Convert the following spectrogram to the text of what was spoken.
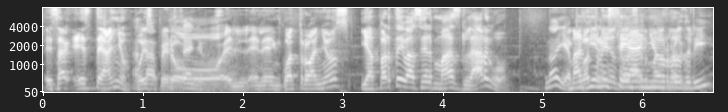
Entonces, este año, pues, Ajá, pero este año, sí. en, en- en cuatro años. Y aparte va a ser más largo. No, Más bien este año. Rodri,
